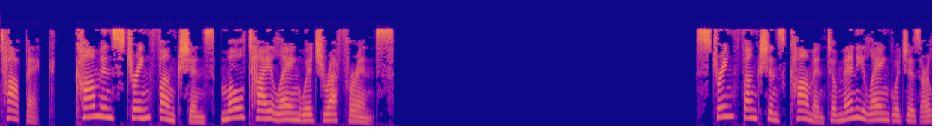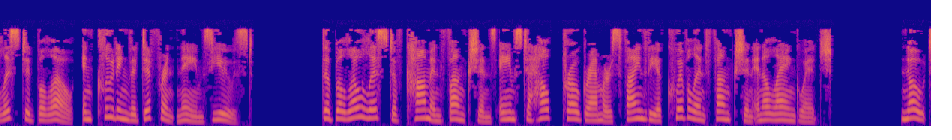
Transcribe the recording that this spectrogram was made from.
Topic: Common string functions, multi-language reference. String functions common to many languages are listed below, including the different names used. The below list of common functions aims to help programmers find the equivalent function in a language. Note,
